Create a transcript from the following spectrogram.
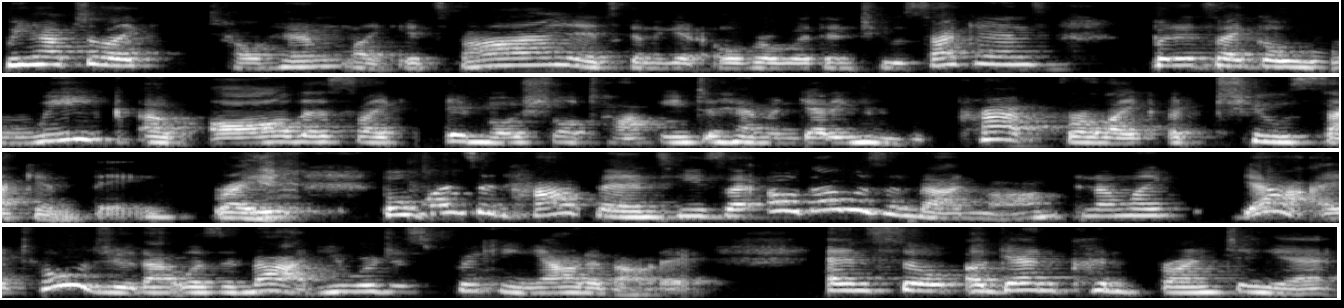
we have to like tell him like it's fine, it's gonna get over within two seconds. But it's like a week of all this like emotional talking to him and getting him prepped for like a two second thing, right? but once it happens, he's like, "Oh, that wasn't bad, mom," and I'm like, "Yeah, I told you that wasn't bad. You were just freaking out about it." And so again, confronting it,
